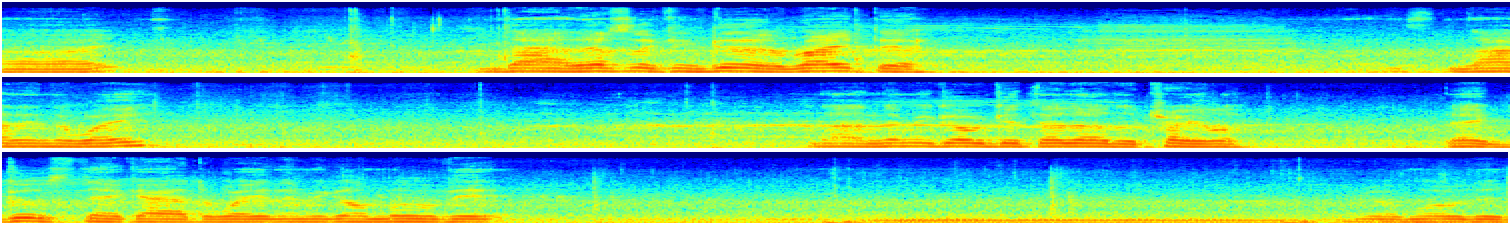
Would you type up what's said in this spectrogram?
Alright. Nah, that's looking good right there. It's not in the way. Now let me go get that other trailer. That gooseneck out of the way. Let me go move it. Go move this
